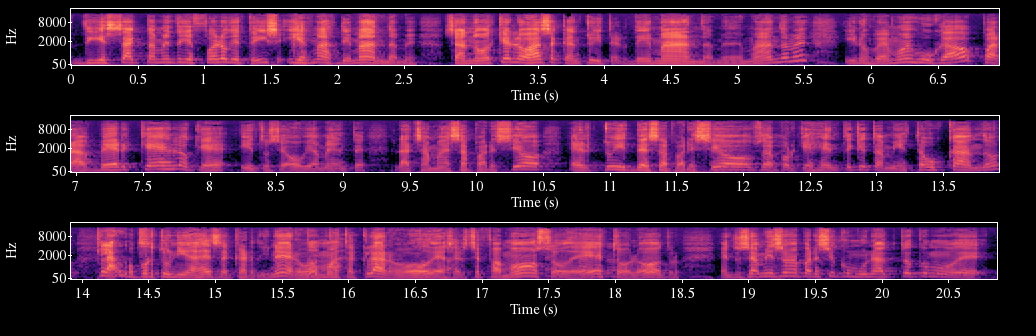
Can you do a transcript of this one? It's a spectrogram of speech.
di exactamente qué fue lo que te hice, y es más, demándame. O sea, no es que lo vas a sacar en Twitter, demándame, demándame, y nos vemos en juzgado para ver qué es lo que es. Y entonces, obviamente, la chama desapareció, el tweet desapareció, o sea, porque hay gente que también está buscando oportunidades de sacar dinero, vamos a estar claros, o de hacerse famoso, o de Exacto. esto o lo otro. Entonces a mí eso me pareció como un acto como de,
